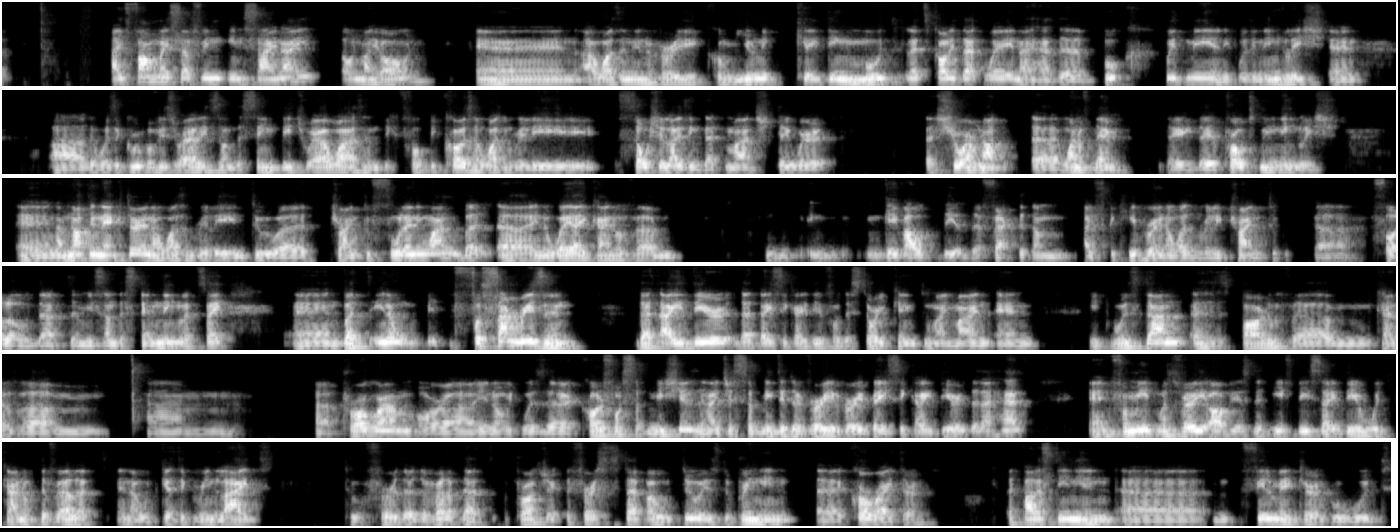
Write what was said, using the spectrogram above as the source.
I found myself in in Sinai on my own and I wasn't in a very communicating mood, let's call it that way. And I had a book with me and it was in English and uh, there was a group of Israelis on the same beach where I was and before, because I wasn't really socializing that much, they were uh, sure I'm not uh, one of them. They, they approached me in English and I'm not an actor and I wasn't really into uh, trying to fool anyone, but uh, in a way I kind of um, gave out the the fact that I'm I speak Hebrew and I wasn't really trying to uh, follow that misunderstanding, let's say. And but you know, for some reason, that idea, that basic idea for the story came to my mind, and it was done as part of um, kind of um, um, a program or uh, you know it was a call for submissions and i just submitted a very very basic idea that i had and for me it was very obvious that if this idea would kind of develop and i would get a green light to further develop that project the first step i would do is to bring in a co-writer a palestinian uh, filmmaker who would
